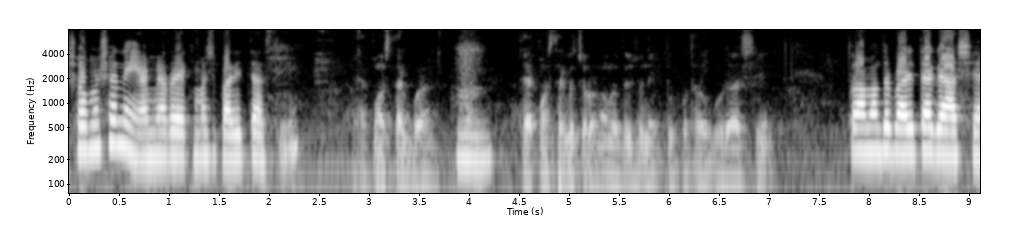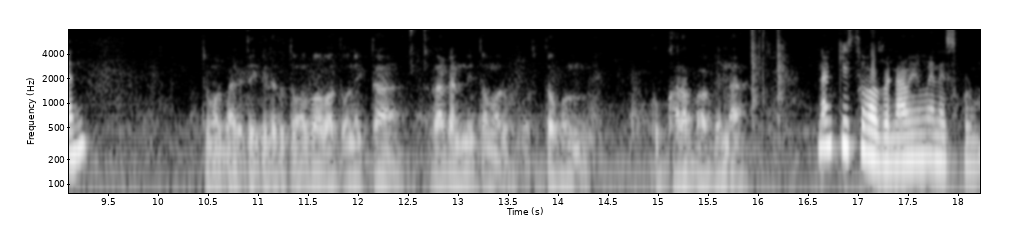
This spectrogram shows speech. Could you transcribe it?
সমস্যা নেই আমি আরও এক মাস বাড়িতে আছি। এক মাস থাকবা? হুম। তো এক মাস থাকলে চলো না আমরা দুজনে একটু কোথাও ঘুরে আসি। তো আমাদের বাড়িতে আগে আসেন। তোমার বাড়িতে গেলে তো তোমার বাবা তো অনেকটা রাগান্বিত আমার উপর তখন খুব খারাপ ভাববে না? না কিছু হবে না আমি ম্যানেজ করব।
